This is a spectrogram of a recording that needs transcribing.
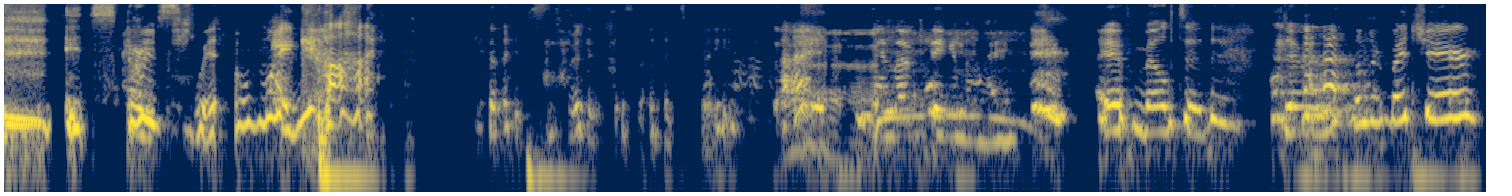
it starts with oh my god. Can I just finish this sentence, please? I love taking the way. I have melted down under my chair.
